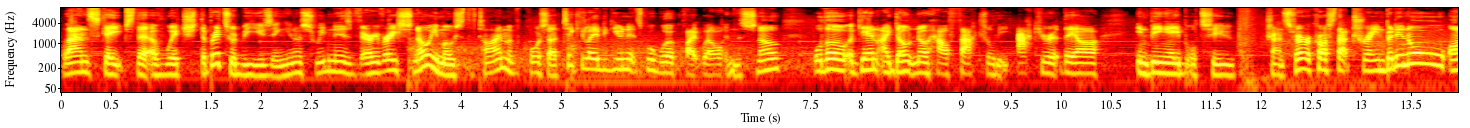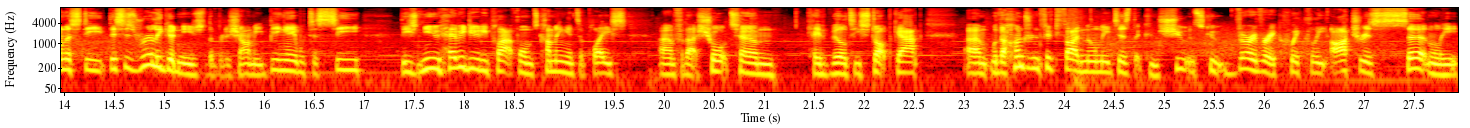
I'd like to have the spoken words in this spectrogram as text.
landscapes that of which the Brits would be using. You know, Sweden is very, very snowy most of the time. Of course, articulated units will work quite well in the snow, although, again, I don't know how factually accurate they are in being able to transfer across that terrain. But in all honesty, this is really good news for the British Army, being able to see these new heavy-duty platforms coming into place um, for that short-term capability stopgap. Um, with 155 millimeters that can shoot and scoot very, very quickly, Archer is certainly,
